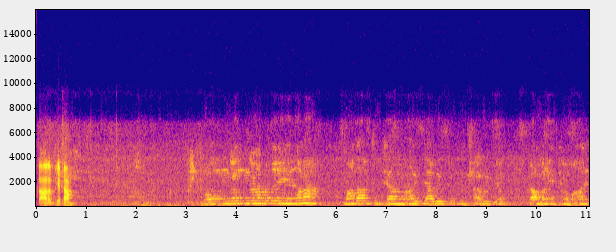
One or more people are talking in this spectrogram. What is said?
ప్రారభ్యతాం ఓం గంగణపతయే నమ మాతాభ్యా నమ విద్యాగురుభ్యో దీక్షాగురుభ్యో బ్రాహ్మణేభ్యో మహాని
